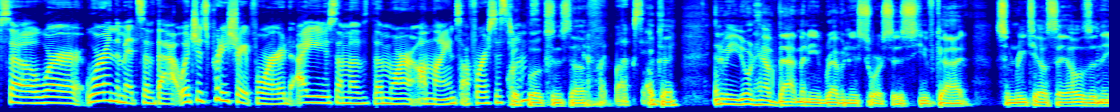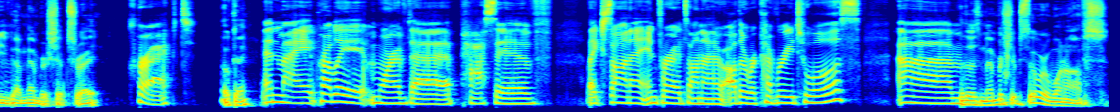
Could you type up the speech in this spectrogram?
So we're we're in the midst of that, which is pretty straightforward. I use some of the more online software systems. QuickBooks and stuff. QuickBooks. yeah. Okay. And I mean, you don't have that many revenue sources. You've got some retail sales and then you've got memberships, right? Correct. Okay. And my probably more of the passive, like sauna, infrared sauna, all the recovery tools. Are Um, those memberships though or one offs?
